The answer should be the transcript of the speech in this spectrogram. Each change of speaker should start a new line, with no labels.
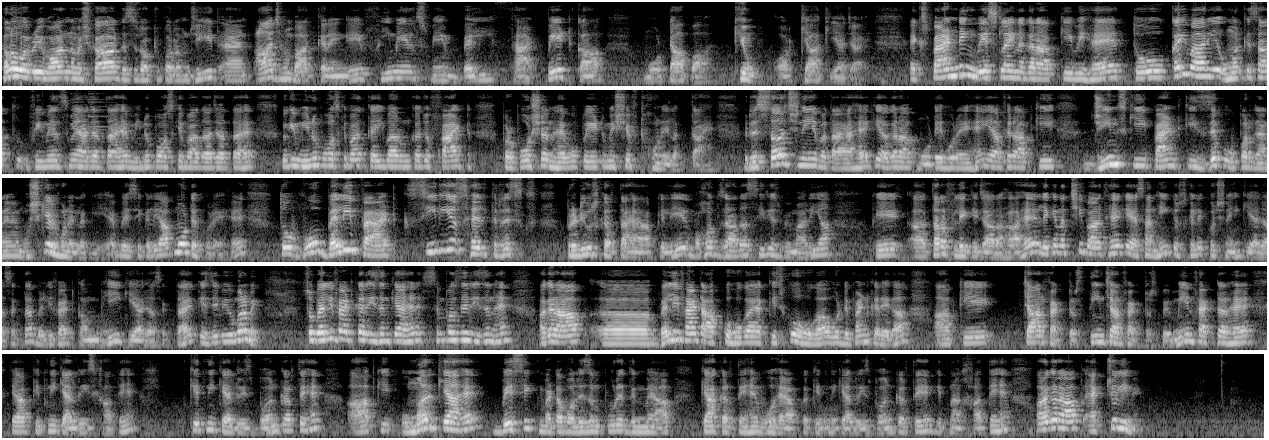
Hello everyone नमस्कार this is doctor Paramjeet and आज हम बात करेंगे फीमेल्स में बेली फैट पेट का मोटापा। क्यों और क्या किया जाए? एक्सपैंडिंग वेस्ट लाइन अगर आपकी भी है तो कई बार ये उम्र के साथ फीमेल्स में आ जाता है मीनोपॉज के बाद आ जाता है, क्योंकि मीनोपॉज के बाद कई बार उनका जो फैट प्रोपोर्शन है, वो पेट में शिफ्ट होने लगता है। रिसर्च ने ये बताया है कि अगर आप मोटे हो रहे हैं या फिर आपकी जीन्स की पैंट की जिप ऊपर जाने में मुश्किल होने लगी है बेसिकली आप मोटे हो रहे हैं तो वो belly fat serious health risk produce करता है आपके लिए बहुत ज़्यादा सीरियस बीमारियाँ के तरफ़ लेके जा रहा है लेकिन अच्छी बात है कि ऐसा नहीं कि उसके लिए कुछ नहीं किया जा सकता बेली फैट कम भी किया जा सकता है किसी भी उम्र में। सो so, बेली फैट का रीज़न क्या है? सिंपल सी रीज़न है अगर आप बेली फैट आपको होगा या किसको होगा वो डिपेंड करेगा आपके चार फैक्टर्स तीन चार फैक्टर्स पे। मेन फैक्टर है कि आप कितनी कैलोरीज खाते हैं कितनी कैलोरीज बर्न करते हैं आपकी उम्र क्या है बेसिक मेटाबॉलिज्म पूरे दिन में आप क्या करते हैं वो है आपका कितनी कैलोरीज बर्न करते हैं कितना खाते हैं। और अगर आप एक्चुअली में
